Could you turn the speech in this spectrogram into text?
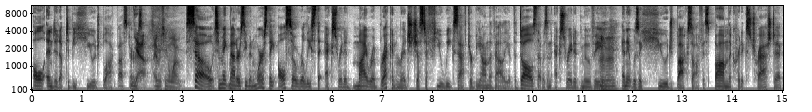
all ended up to be huge blockbusters. Yeah, every single one of them. So, to make matters even worse, they also released the X rated Myra Breckinridge just a few weeks after Beyond the Valley of the Dolls. That was an X rated movie, Mm-hmm. and it was a huge box office bomb. The critics trashed it.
